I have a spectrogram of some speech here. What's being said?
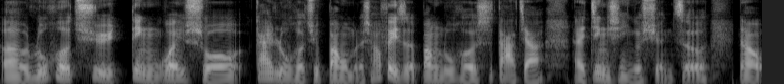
呃，如何去定位说该如何去帮我们的消费者，帮如何是大家来进行一个选择，那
